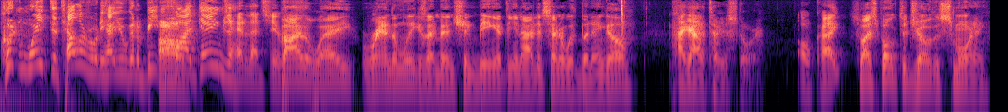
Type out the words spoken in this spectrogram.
couldn't wait to tell everybody how you were going to beat in Oh. five games ahead of that series. By the way, randomly, because I mentioned being at the United Center with Benigno, I got to tell you a story. Okay. So I spoke to Joe this morning.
